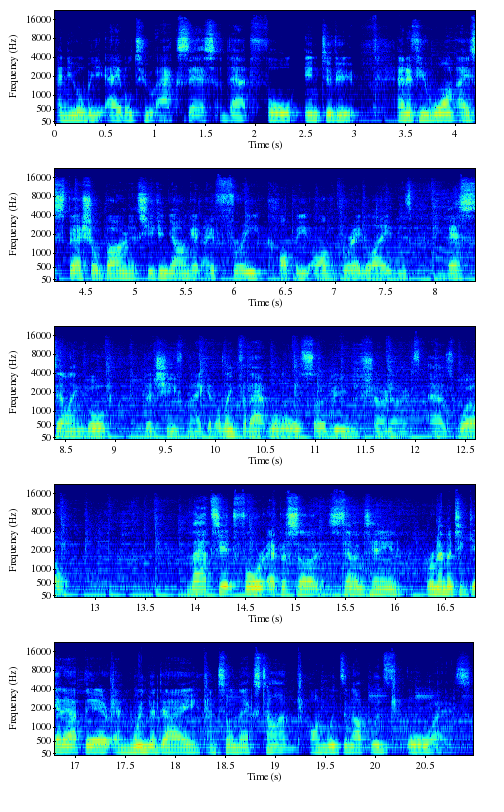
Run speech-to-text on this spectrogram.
and you will be able to access that full interview. And if you want a special bonus, you can go and get a free copy of Greg Layton's best selling book, The Chief Maker. The link for that will also be in the show notes as well. That's it for episode 17. Remember to get out there and win the day. Until next time, onwards and upwards always.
